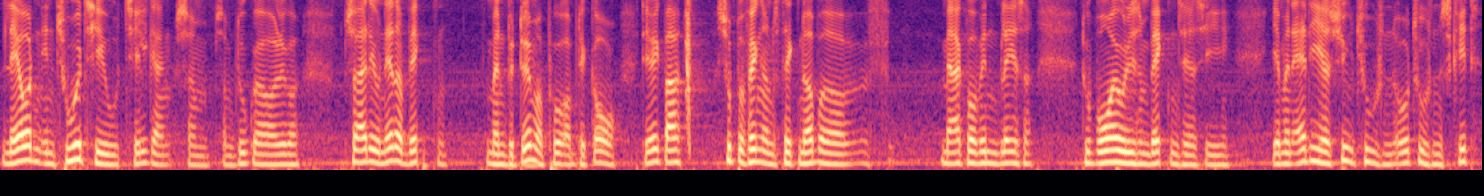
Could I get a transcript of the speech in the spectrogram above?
laver den intuitive tilgang, som, som du gør, Oliver, så er det jo netop vægten, man bedømmer på, om det går. Det er jo ikke bare sup på fingrene, den op og mærke, hvor vinden blæser. Du bruger jo ligesom vægten til at sige, jamen er de her 7.000, 8.000 skridt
